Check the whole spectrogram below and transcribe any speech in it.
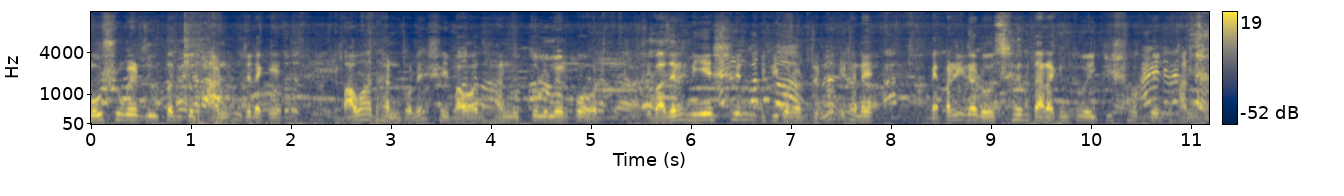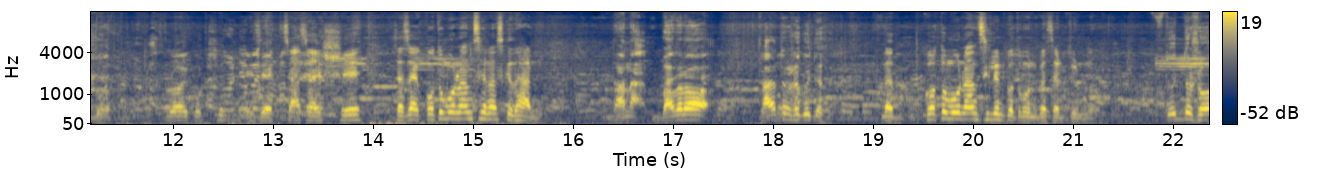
মৌসুমের যে উৎপাদিত ধান, যেটাকে বাওয়া ধান বলে, সেই বাওয়া ধান উত্তোলনের পর বাজারে নিয়ে এসেন বিক্রি করার জন্য। এখানে ব্যাপারীরা রয়েছেন, তারা কিন্তু এই কৃষকদের ধানগুলো ক্রয় করছেন? এই যে এক চাচা এসে চাচা কত মন আনছেন আজকে ধান? ধান বাজার সাড়ে তেরোশো কইতেছে না কত মন আনছিলেন কত মন বেচার জন্য? চোদ্দশো।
